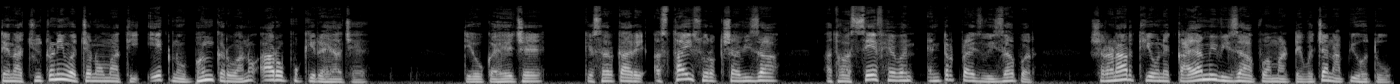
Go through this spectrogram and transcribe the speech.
તેના ચૂંટણી વચનોમાંથી એકનો ભંગ કરવાનો આરોપ મૂકી રહ્યા છે. તેઓ કહે છે કે સરકારે અસ્થાયી સુરક્ષા વિઝા અથવા સેફ હેવન એન્ટરપ્રાઇઝ વિઝા પર શરણાર્થીઓને કાયમી વિઝા આપવા માટે વચન આપ્યું હતું.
